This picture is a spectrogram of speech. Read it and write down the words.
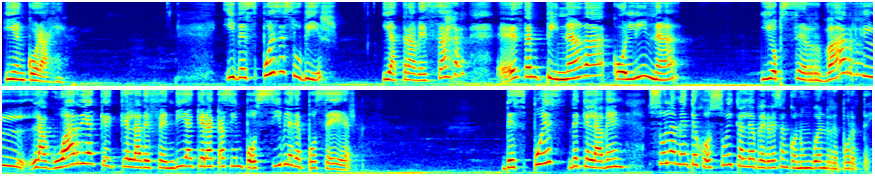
y en coraje. Y después de subir y atravesar esta empinada colina, y observar la guardia que, que, la defendía, que era casi imposible de poseer. Después de que la ven, solamente Josué y Caleb regresan con un buen reporte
